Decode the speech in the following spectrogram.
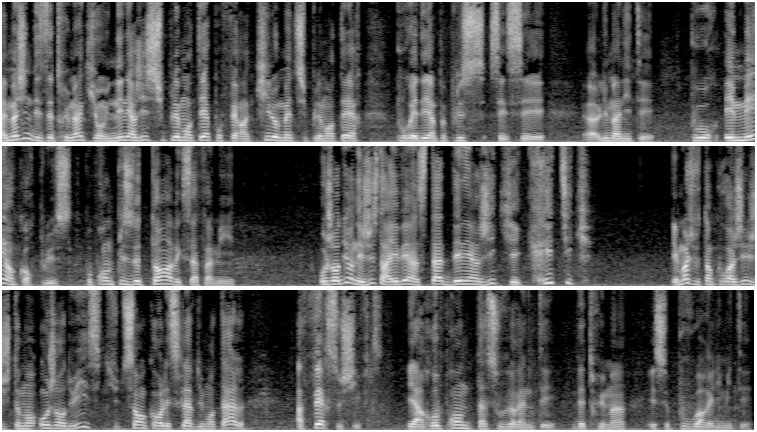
ah, imagine des êtres humains qui ont une énergie supplémentaire pour faire un kilomètre supplémentaire, pour aider un peu plus euh, l'humanité, pour aimer encore plus, pour prendre plus de temps avec sa famille. Aujourd'hui, on est juste arrivé à un stade d'énergie qui est critique. Et moi, je veux t'encourager justement aujourd'hui, si tu te sens encore l'esclave du mental, à faire ce shift et à reprendre ta souveraineté d'être humain et ce pouvoir illimité.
